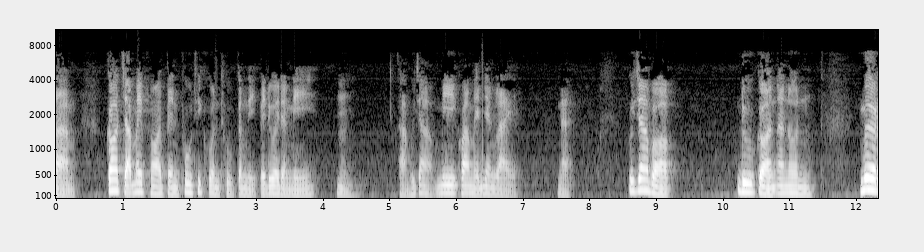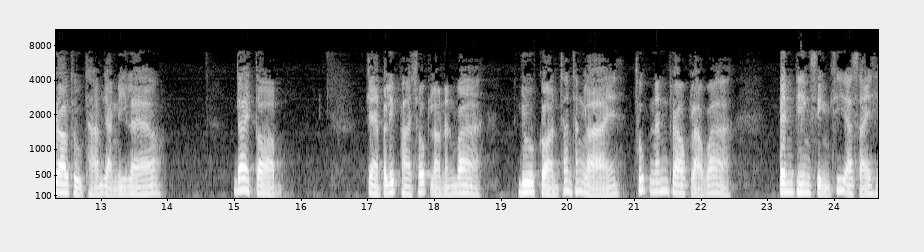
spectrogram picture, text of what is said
ตาม ก็จะไม่พลอยเป็นผู้ที่ควรถูกตำหนิไปด้วยดังนี้ อืม ถามพระเจ้ามีความเห็นอย่างไรนะพระเจ้าบอกดูก่อนอนนท์เมื่อเราถูกถามอย่างนี้แล้ว ได้ตอบ แก่ปริพาชกเหล่านั้นว่า ดูก่อนท่านทั้งหลาย ทุกนั้นเรากล่าวว่า เป็นเพียงสิ่งที่อาศัยเห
